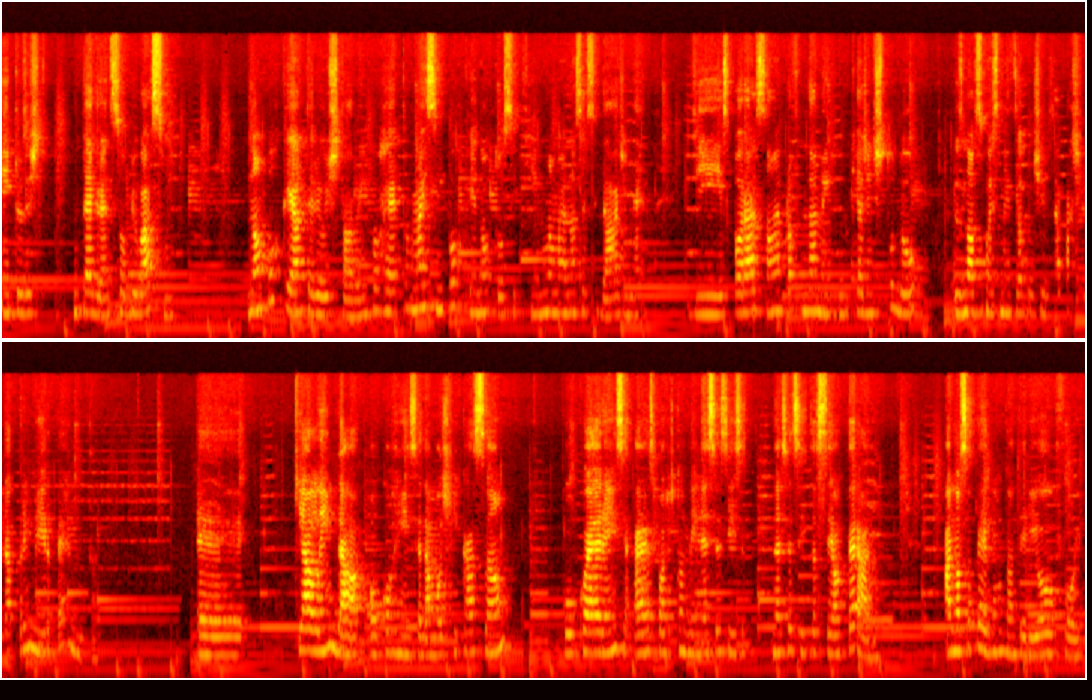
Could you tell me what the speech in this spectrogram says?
entre os integrantes sobre o assunto. Não porque a anterior estava incorreta, mas sim porque notou-se que uma maior necessidade né, de exploração e aprofundamento do que a gente estudou dos nossos conhecimentos obtidos a partir da primeira pergunta. É, que além da ocorrência da modificação, por coerência, a resposta também necessita, necessita ser alterada. A nossa pergunta anterior foi:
